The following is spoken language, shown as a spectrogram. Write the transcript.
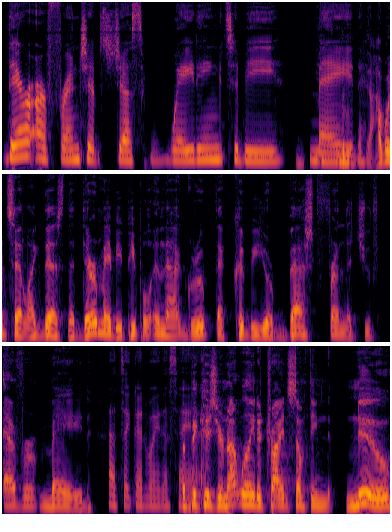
There are friendships just waiting to be made. I would say it like this that there may be people in that group that could be your best friend that you've ever made. That's a good way to say it. Because you're not willing to try something new,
